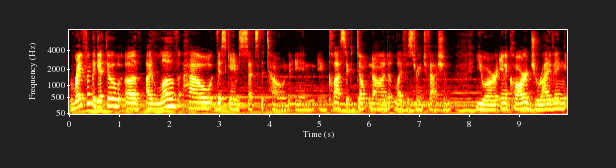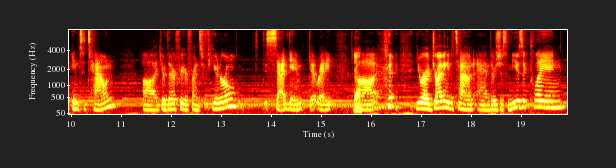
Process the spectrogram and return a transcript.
right from the get-go uh, i love how this game sets the tone in, in classic don't nod life is strange fashion you are in a car driving into town uh, you're there for your friend's funeral sad game get ready yeah. Uh, you are driving into town and there's just music playing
